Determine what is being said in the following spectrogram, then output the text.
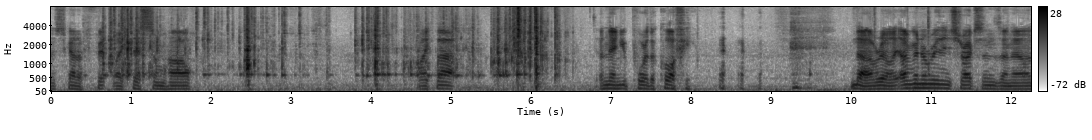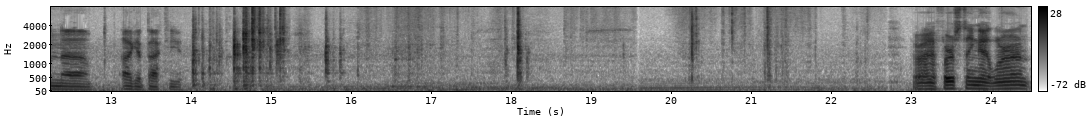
It's got to fit like this somehow. Like that. And then you pour the coffee. no, really. I'm going to read the instructions and then uh, I'll get back to you. Alright, first thing I learned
